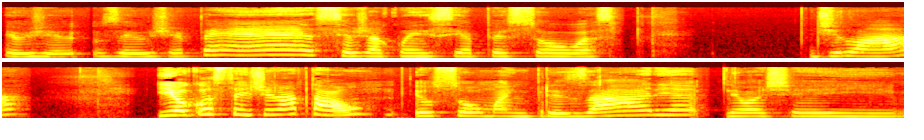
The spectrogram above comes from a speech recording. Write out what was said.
Eu usei o GPS, eu já conhecia pessoas de lá. E eu gostei de Natal. Eu sou uma empresária, eu achei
